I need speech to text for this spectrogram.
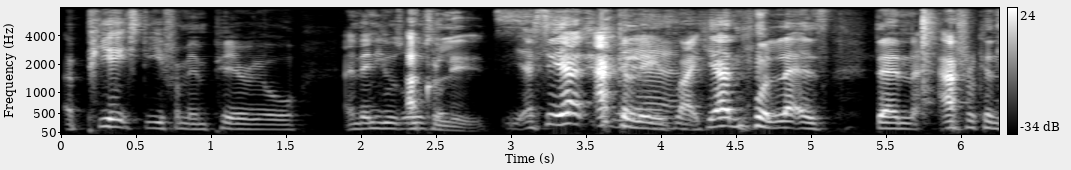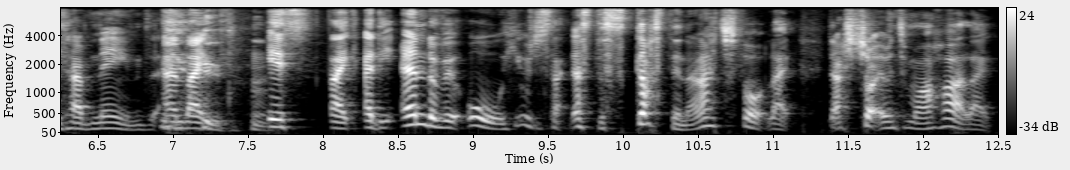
a PhD from Imperial, and then he was also Accolades. Yes, he had accolades. Yeah. Like he had more letters than Africans have names, and like it's like at the end of it all, he was just like, "That's disgusting," and I just felt like that shot into my heart, like,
